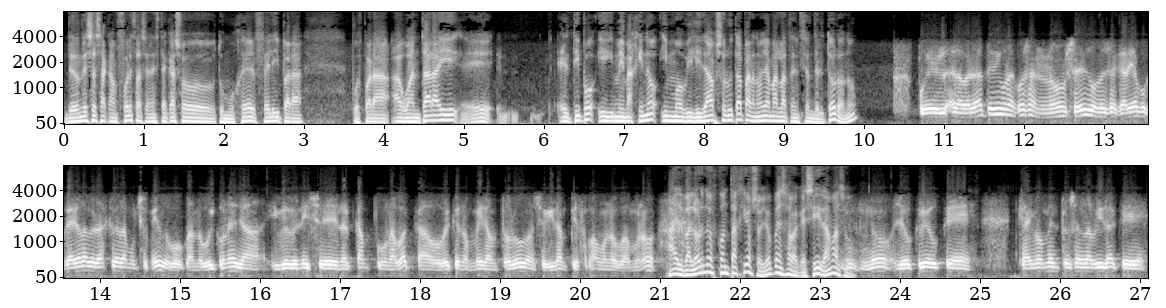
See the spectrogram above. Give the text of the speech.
de dónde se sacan fuerzas, en este caso tu mujer, Feli, para, pues para aguantar ahí eh, el tipo, y me imagino inmovilidad absoluta para no llamar la atención del toro, ¿no? Pues la verdad te digo una cosa, no sé dónde sacaría porque a ella la verdad es que le da mucho miedo. Porque cuando voy con ella y ve venirse en el campo una vaca o ve que nos mira un toro, enseguida empieza, vámonos, vámonos. Ah, el valor no es contagioso. Yo pensaba que sí, Damaso. No, yo creo que, que hay momentos en la vida que,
